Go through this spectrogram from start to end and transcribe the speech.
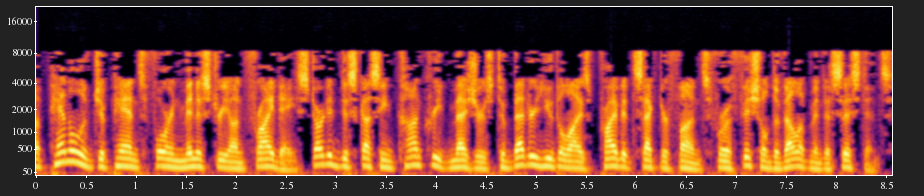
A panel of Japan's foreign ministry on Friday started discussing concrete measures to better utilize private sector funds for official development assistance.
